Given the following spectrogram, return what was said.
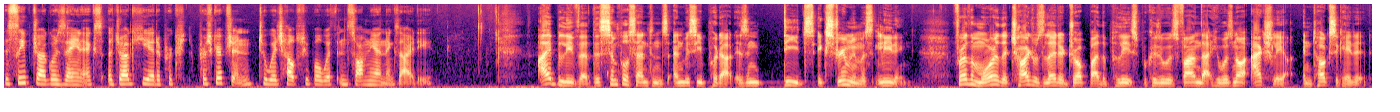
The sleep drug was Xanax, a drug he had a pre- prescription to which helps people with insomnia and anxiety. I believe that this simple sentence NBC put out is indeed extremely misleading. Furthermore, the charge was later dropped by the police because it was found that he was not actually intoxicated.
